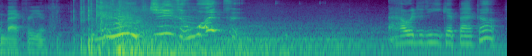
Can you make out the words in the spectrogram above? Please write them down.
Come back for you. Jeez, what? How did he get back up?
